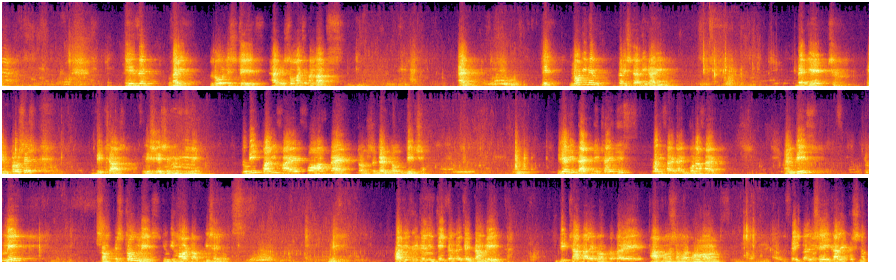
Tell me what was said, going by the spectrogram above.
He is in very low stage, having so much anarths, and he is not even Kanishta Adhikari. then yet in process discharge initiation in to be qualified for that transcendental diksha. Really, that diksha is qualified and bona fide. And this to make some strongness in the heart of disciples. What is written in Chaitanya Charitamrita? दीक्षा काले भक्त करे Krishna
